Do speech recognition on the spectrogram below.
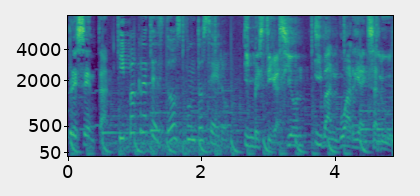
presentan Hipócrates 2.0. Investigación y vanguardia en salud.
